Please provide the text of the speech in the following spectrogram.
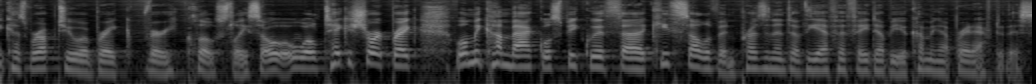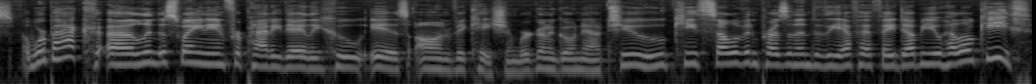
because we're up to a break very closely. So we'll take a short break. When we come back, we'll speak with uh, Keith Sullivan, president of the FFAW, coming up right after this. We're back. Uh, Linda Swain in for Paddy Daly, who is on vacation. We're going to go now to Keith Sullivan, president of the FFAW. Hello, Keith.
